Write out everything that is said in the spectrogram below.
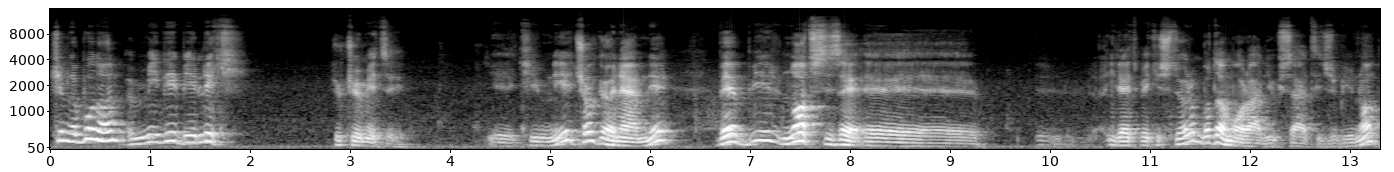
Şimdi bunun Milli Birlik Hükümeti e, kimliği çok önemli ve bir not size e, iletmek istiyorum. Bu da moral yükseltici bir not.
